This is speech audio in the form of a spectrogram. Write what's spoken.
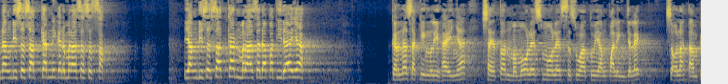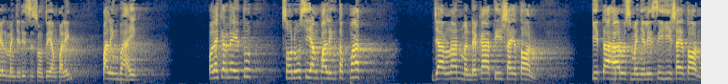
nang disesatkan nih kada merasa sesat. Yang disesatkan merasa dapat hidayah. Karena saking lihainya, setan memoles-moles sesuatu yang paling jelek, seolah tampil menjadi sesuatu yang paling paling baik. Oleh karena itu, solusi yang paling tepat, jangan mendekati syaitan kita harus menyelisihi syaitan.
